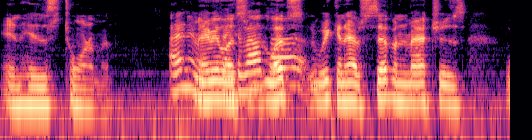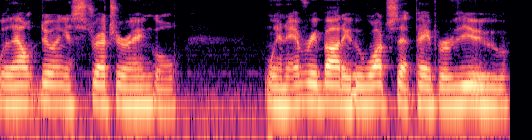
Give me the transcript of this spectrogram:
in his tournament I didn't even maybe think let's about let's that. we can have seven matches without doing a stretcher angle when everybody who watched that pay-per-view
